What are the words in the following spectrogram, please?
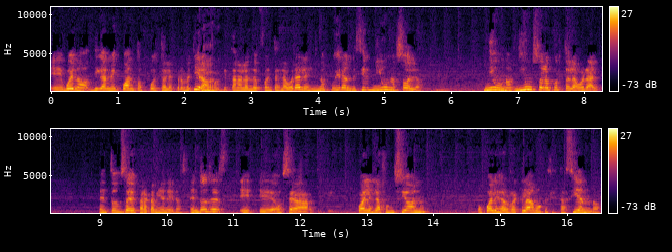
eh, bueno, díganme cuántos puestos les prometieron, Claro. porque están hablando de fuentes laborales, y no pudieron decir ni uno solo, ni uno, ni un solo puesto laboral. Entonces, para camioneros. Entonces, eh, eh, o sea, ¿cuál es la función o cuál es el reclamo que se está haciendo?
